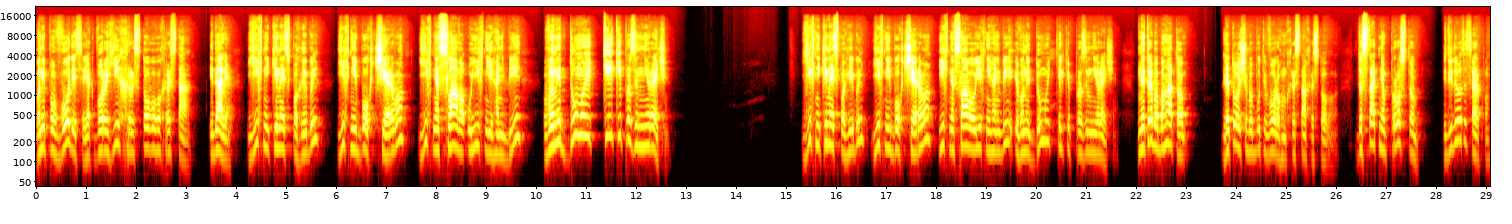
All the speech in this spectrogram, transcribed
вони поводяться як вороги Христового Христа. І далі їхній кінець погибель, їхній Бог черево, їхня слава у їхній ганьбі, вони думають тільки про земні речі. Їхній кінець погибель, їхній Бог черево, їхня слава у їхній ганьбі, і вони думають тільки про земні речі. Не треба багато для того, щоб бути ворогом Христа Христового. Достатньо просто відвідувати церкву,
